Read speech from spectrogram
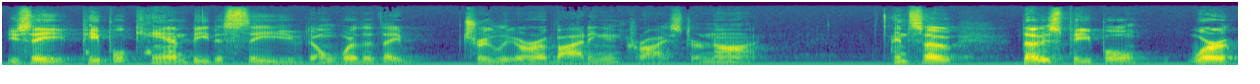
You see, people can be deceived on whether they truly are abiding in Christ or not. And so those people were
